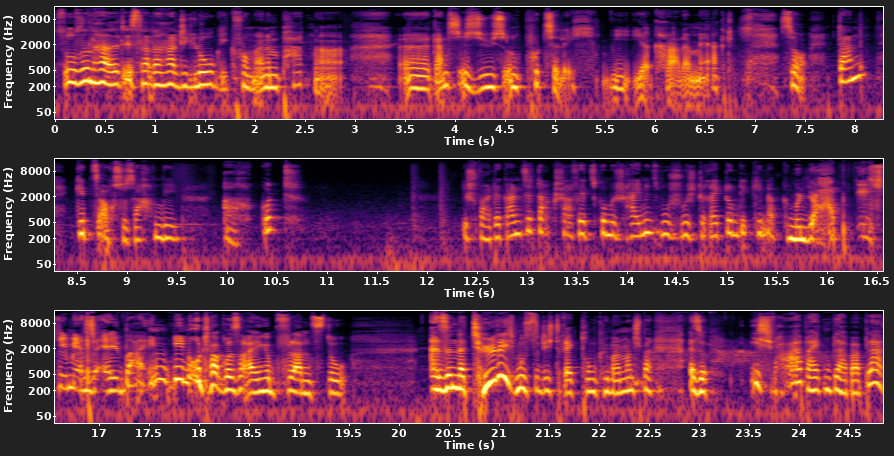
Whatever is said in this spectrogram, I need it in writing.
so sind halt, ist halt dann halt die Logik von meinem Partner. Äh, ganz süß und putzelig, wie ihr gerade merkt. So, dann gibt es auch so Sachen wie, ach Gott, ich war der ganze Tag scharf, jetzt komme ich heim, jetzt muss ich mich direkt um die Kinder kümmern. Ja, hab ich die mir selber in den Uterus eingepflanzt, du. Also natürlich musst du dich direkt drum kümmern. Manchmal, also ich war arbeiten, bla bla bla.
